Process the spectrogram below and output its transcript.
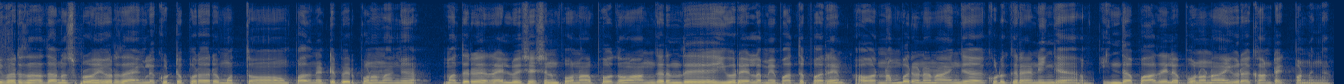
இவர் தான் தனுஷ் ப்ரோ இவர் தான் எங்களை கூப்பிட்டு போகிறாரு மொத்தம் பதினெட்டு பேர் போனோம் நாங்கள் மதுரை ரயில்வே ஸ்டேஷன் போனால் போதும். அங்கேருந்து இவரே எல்லாமே பார்த்துப்பாரு. அவர் நம்பர் வேணால் நான் இங்கே கொடுக்குறேன். நீங்கள் இந்த பாதையில் போனோன்னா இவரை காண்டாக்ட் பண்ணுங்கள்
